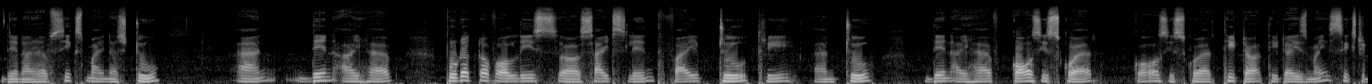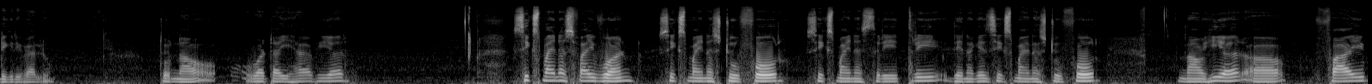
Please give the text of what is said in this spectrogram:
then I have 6 minus 2 and then I have product of all these uh, sides length 5 2 3 and 2 then I have cos square cos square theta theta is my 60 degree value. So now what I have here? 6 minus 5 1 6 minus 2 4 6 minus 3 3 then again 6 minus 2 4 now here uh, 5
